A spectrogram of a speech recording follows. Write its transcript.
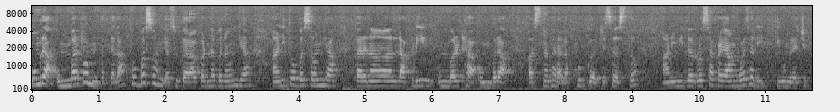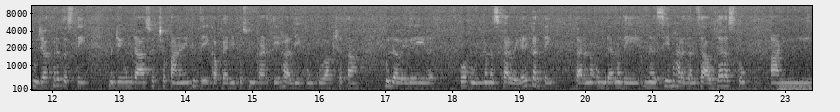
उमरा उंबरठा म्हणतात त्याला तो बसवून घ्या. सुताराकडनं बनवून घ्या आणि तो बसवून घ्या. कारण लाकडी उंबरठा उंबरा असणं घराला खूप गरजेचं असतं. आणि मी दररोज सकाळी आंघोळ झाली की उमऱ्याची पूजा करत असते. म्हणजे उमरा स्वच्छ पाण्याने धुते कपड्याने पुसून काढते हळदी कुंकू अक्षता फुलं वगैरे वाहून नमस्कार वगैरे करते. कारण उमऱ्यामध्ये नरसिंह महाराजांचा अवतार असतो आणि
